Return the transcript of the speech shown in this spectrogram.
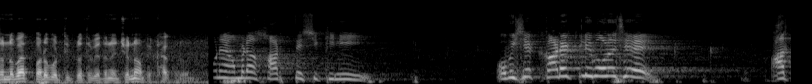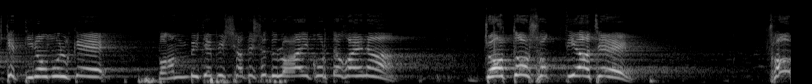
ধন্যবাদ, পরবর্তী প্রতিবেদনের জন্য অপেক্ষা করুন। আমরা হারতে শিখিনি। অভিষেক কারেক্টলি বলেছে, আজকে তৃণমূলকে বাম বিজেপির সাথে শুধু লড়াই করতে হয় না, যত শক্তি আছে সব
